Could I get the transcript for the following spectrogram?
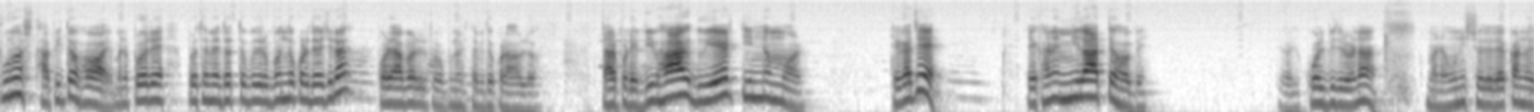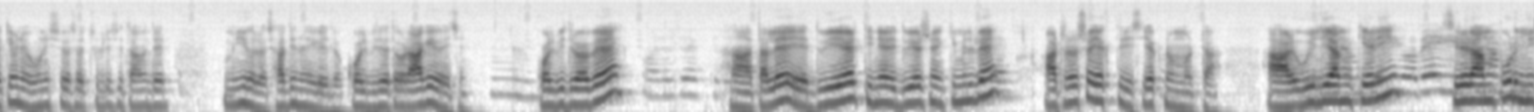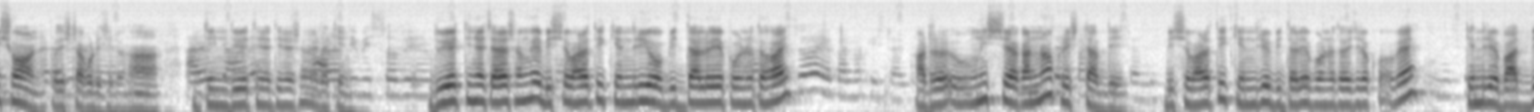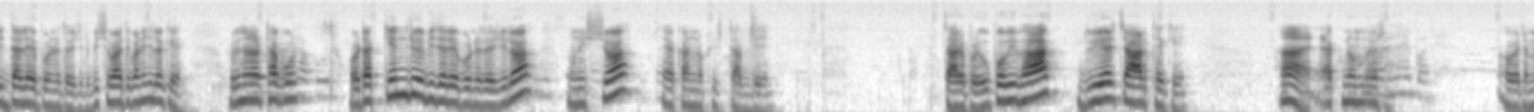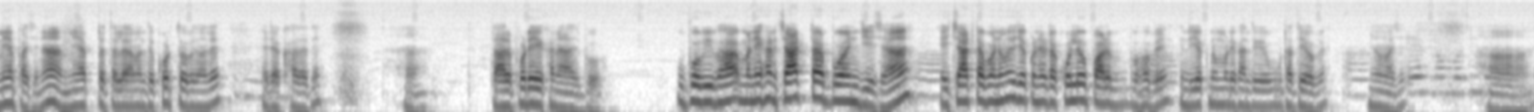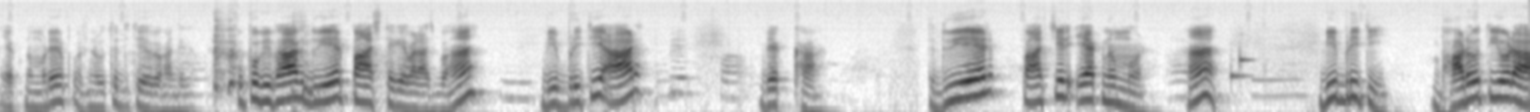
পুনঃস্থাপিত হয়। মানে পরে প্রথমে দত্তক পুত্র বন্ধ করে দেওয়া ছিল পরে আবার পুনঃস্থাপিত করা হলো। তারপরে বিভাগ দুইয়ের তিন নম্বর। ঠিক আছে? এখানে মিলাতে হবে। কোল বিদ্রোহ না? মানে উনিশশো একান্ন কেমন? উনিশশো সাতচল্লিশে তো আমাদের ই হলো স্বাধীন হয়ে গেছিল কোল বিদ্রোহ তো ওর আগে হয়েছে। কোল বিদ্রোহ হবে? হ্যাঁ তাহলে এ দুইয়ের তিনের দুইয়ের সঙ্গে কী মিলবে? আঠেরোশো একত্রিশ এক নম্বরটা। আর উইলিয়াম কেরি শ্রীরামপুর মিশন প্রতিষ্ঠা করেছিল হ্যাঁ। তিন এটা তিনে তিনের সঙ্গে এটা তিন। দুইয়ের তিনের চারের সঙ্গে বিশ্বভারতী কেন্দ্রীয় বিদ্যালয়ে পরিণত হয়। আঠারো উনিশশো একান্ন খ্রিস্টাব্দে। বিশ্বভারতী কেন্দ্রীয় বিদ্যালয়ে পরিণত হয়েছিল কবে? কেন্দ্রীয় বাদ- বিদ্যালয়ে পরিণত হয়েছিল। বিশ্বভারতী বানিয়েছিল কে? রবীন্দ্রনাথ ঠাকুর। ওটা কেন্দ্রীয় বিদ্যালয়ে পরিণত হয়েছিল উনিশশো একান্ন খ্রিস্টাব্দে। তারপরে উপবিভাগ দুইয়ের চার থেকে। হ্যাঁ এক নম্বর পারে। ও এটা ম্যাপ আছে না? ম্যাপটা তাহলে আমাদের করতে হবে আমাদের এটা খাতাতে। হ্যাঁ। তারপরে এখানে আসব। উপবিভাগ মানে এখানে চারটা পয়েন্ট দিয়েছে হ্যাঁ? এই চারটা পয়েন্টের মধ্যে যে কোনো এটা করলেও পার হবে কিন্তু এক নম্বর এখান থেকে উঠাতে হবে। নিয়ম আছে? হ্যাঁ এক নম্বরের প্রশ্নের উত্তর দিতে হবে ওখান থেকে। উপবিভাগ দুইয়ের পাঁচ থেকে এবার আসব হ্যাঁ? বিবৃতি আর ব্যাখ্যা। ব্যাখ্যা। তো দুইয়ের পাঁচের এক নম্বর হ্যাঁ? বিবৃতি। ভারতীয়রা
